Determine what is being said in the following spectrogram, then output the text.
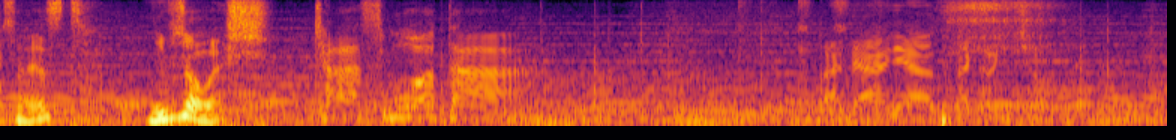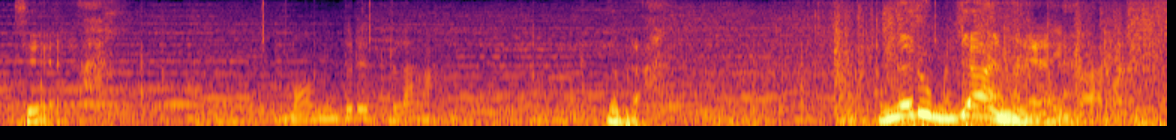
Co jest? Nie wziąłeś. Czas młota! Badania zakończone. Ty. Mądry plan. Dobra. Nerubianie! Najbardziej.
